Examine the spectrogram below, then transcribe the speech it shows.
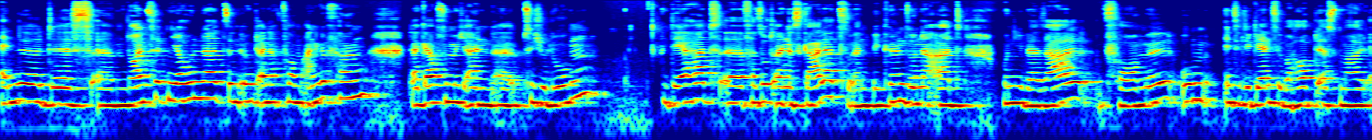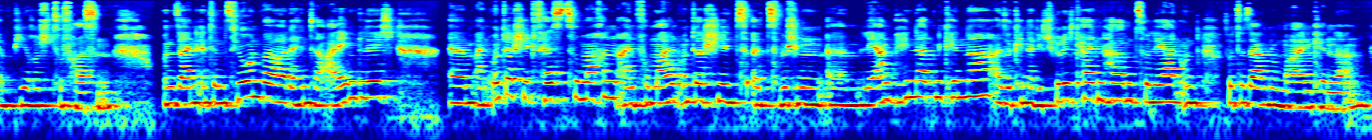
Ende des ähm, 19. Jahrhunderts in irgendeiner Form angefangen. Da gab es nämlich einen äh, Psychologen, der hat äh, versucht, eine Skala zu entwickeln, so eine Art Universalformel, um Intelligenz überhaupt erstmal empirisch zu fassen. Und seine Intention war dahinter eigentlich, ähm, einen Unterschied festzumachen, einen formalen Unterschied äh, zwischen ähm, lernbehinderten Kindern, also Kinder, die Schwierigkeiten haben zu lernen, und sozusagen normalen Kindern.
